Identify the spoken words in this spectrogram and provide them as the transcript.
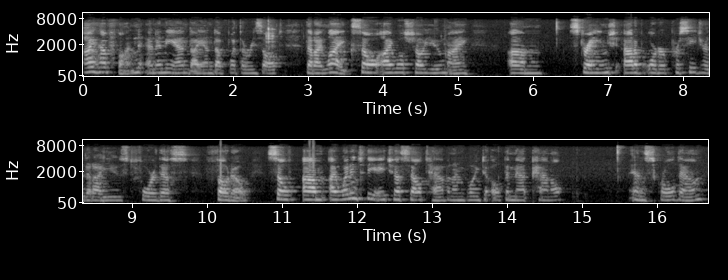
I have fun, and in the end, I end up with a result that I like. So I will show you my um, strange out of order procedure that I used for this photo. So um, I went into the HSL tab, and I'm going to open that panel and scroll down,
